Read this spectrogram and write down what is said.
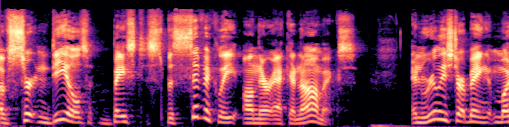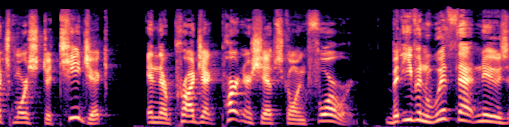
of certain deals based specifically on their economics and really start being much more strategic in their project partnerships going forward. But even with that news,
